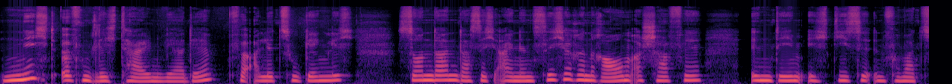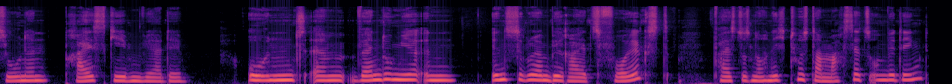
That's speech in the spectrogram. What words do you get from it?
nicht öffentlich teilen werde, für alle zugänglich, sondern dass ich einen sicheren Raum erschaffe, in dem ich diese Informationen preisgeben werde. Und ähm, wenn du mir in Instagram bereits folgst, falls du es noch nicht tust, dann mach es jetzt unbedingt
